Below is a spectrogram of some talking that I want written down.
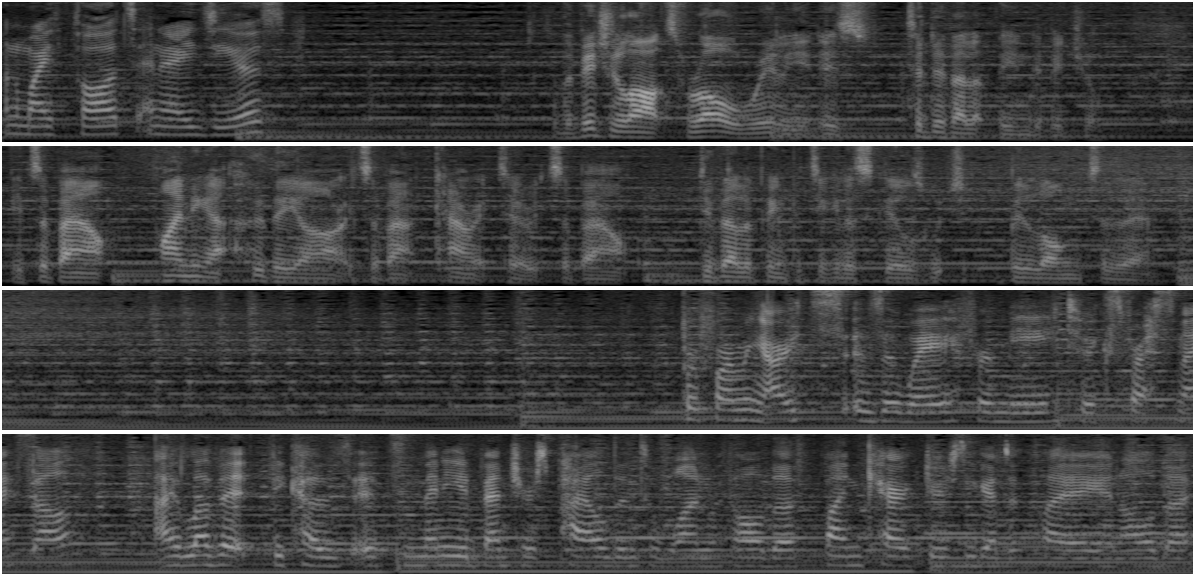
on my thoughts and ideas. So the visual arts role really is to develop the individual. It's about finding out who they are, it's about character, it's about developing particular skills which belong to them. Performing arts is a way for me to express myself. I love it because it's many adventures piled into one with all the fun characters you get to play and all the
